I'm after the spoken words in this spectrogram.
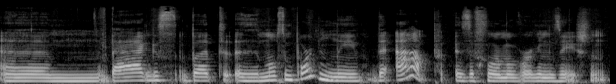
um, bags, but uh, most importantly, the app is a form of organization.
